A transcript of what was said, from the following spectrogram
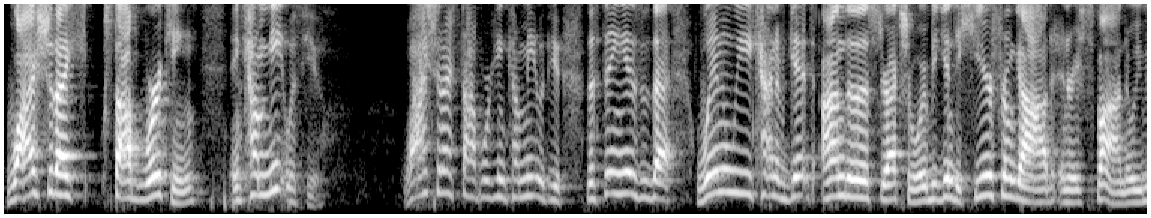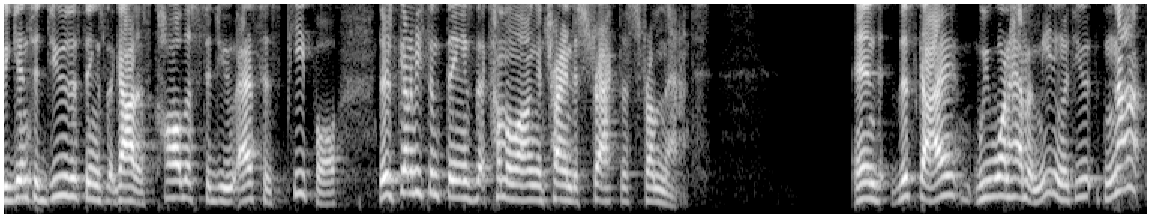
Why should I stop working and come meet with you? Why should I stop working and come meet with you? The thing is, is that when we kind of get onto this direction where we begin to hear from God and respond, and we begin to do the things that God has called us to do as his people, there's going to be some things that come along and try and distract us from that. And this guy, we want to have a meeting with you, not,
